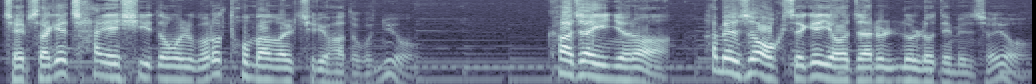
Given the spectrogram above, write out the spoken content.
잽싸게 차에 시동을 걸어 토막을 치려 하더군요. 가자 이년아 하면서 억세게 여자를 눌러대면서요.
